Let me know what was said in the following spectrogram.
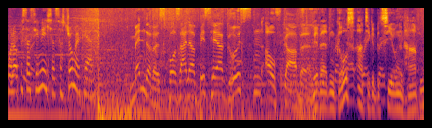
Urlaub ist das hier nicht, das ist das Dschungelcamp. Menderes vor seiner bisher größten Aufgabe. Wir werden großartige Beziehungen haben.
